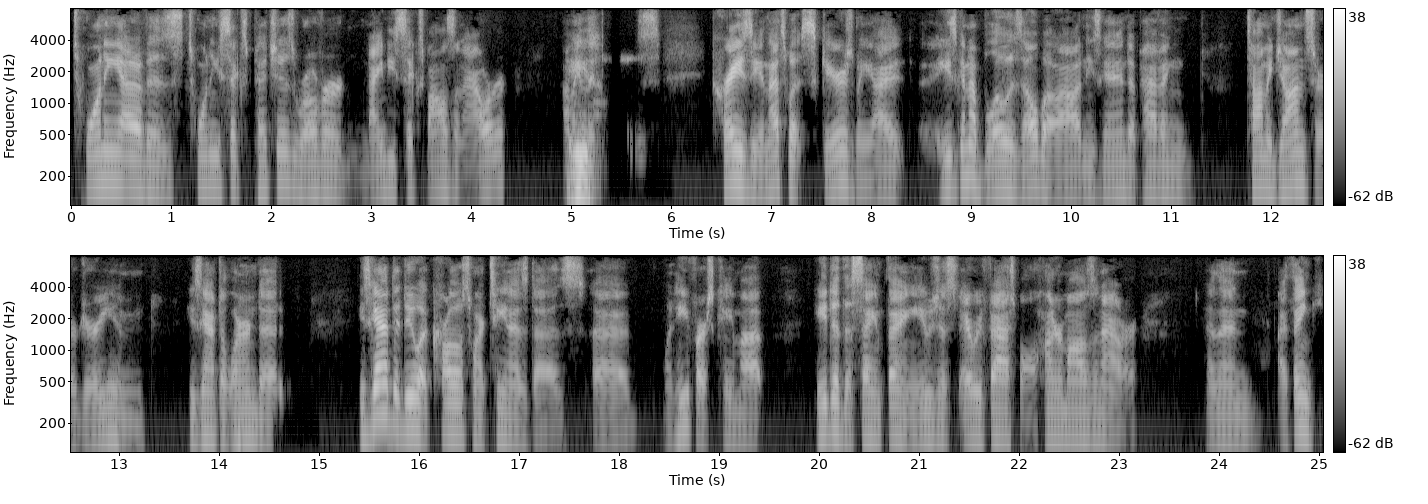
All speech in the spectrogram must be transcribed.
20 out of his 26 pitches were over 96 miles an hour. I mean, Jeez. it's crazy, and that's what scares me. I he's gonna blow his elbow out, and he's gonna end up having Tommy John surgery, and he's gonna have to learn to. He's gonna have to do what Carlos Martinez does. Uh, when he first came up, he did the same thing. He was just every fastball, 100 miles an hour, and then I think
